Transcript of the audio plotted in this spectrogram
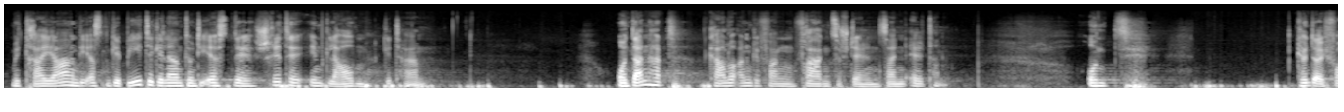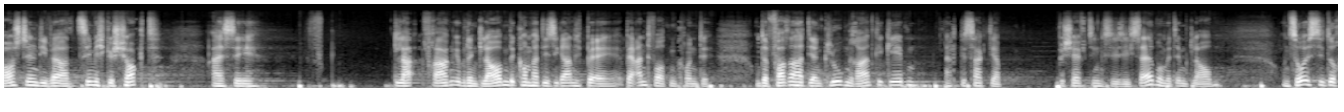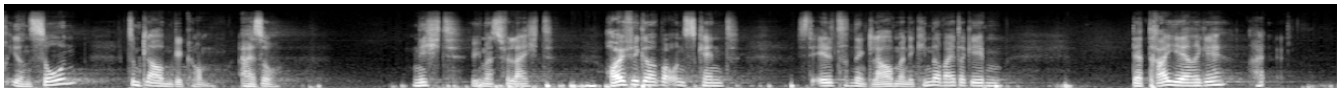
mit drei Jahren die ersten Gebete gelernt und die ersten Schritte im Glauben getan. Und dann hat Carlo angefangen, Fragen zu stellen, seinen Eltern. Und könnt ihr euch vorstellen, die war ziemlich geschockt, als sie Fragen über den Glauben bekommen hat, die sie gar nicht be beantworten konnte. Und der Pfarrer hat ihr einen klugen Rat gegeben, hat gesagt, ja, beschäftigen Sie sich selber mit dem Glauben. Und so ist sie durch ihren Sohn zum Glauben gekommen. Also nicht, wie man es vielleicht häufiger bei uns kennt, dass die Eltern den Glauben an die Kinder weitergeben. Der Dreijährige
